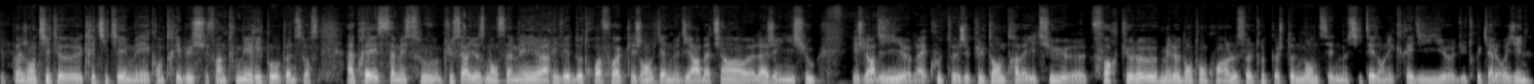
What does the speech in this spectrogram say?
C'est pas gentil de critiquer mes contributions, enfin tous mes repos open source. Après, ça m'est plus sérieusement, ça m'est arrivé deux trois fois que les gens viennent me dire ah bah tiens euh, là j'ai une issue et je leur dis euh, bah écoute j'ai plus le temps de travailler dessus, euh, fort que le mets-le dans ton coin. Le seul truc que je te demande c'est de me citer dans les crédits du truc à l'origine.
